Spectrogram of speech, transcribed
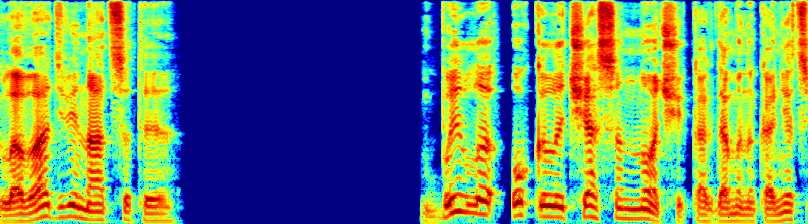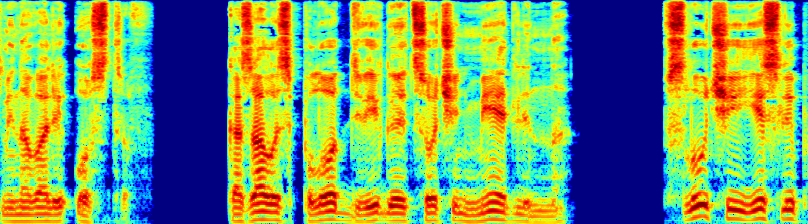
Глава двенадцатая Было около часа ночи, когда мы, наконец, миновали остров. Казалось, плод двигается очень медленно. В случае, если б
